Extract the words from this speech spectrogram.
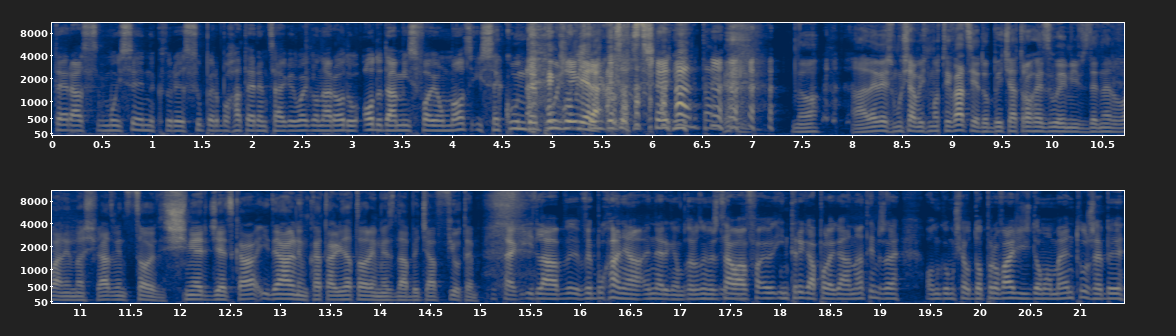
teraz mój syn, który jest super bohaterem całego narodu, odda mi swoją moc i sekundę później ktoś go zastrzeli. No, ale wiesz, musiał mieć motywację do bycia trochę złym i zdenerwowanym na świat, więc co, śmierć dziecka idealnym katalizatorem jest dla bycia fiutem. Tak, i dla wy- wybuchania energią, bo to rozumiem, że cała intryga polegała na tym, że on go musiał doprowadzić do momentu, żeby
